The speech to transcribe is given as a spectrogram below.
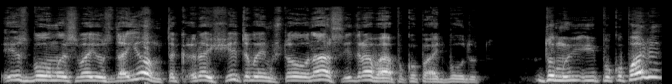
Избу мы свою сдаем, так рассчитываем, что у нас и дрова покупать будут. — Да мы и покупали,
